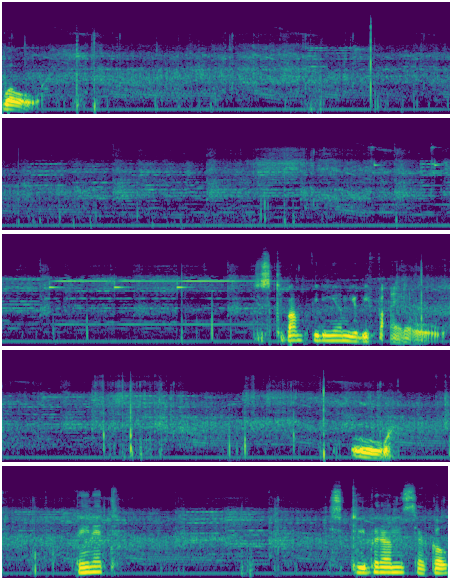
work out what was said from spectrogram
Whoa. Just keep on feeding him, you'll be fine. Oh. Ooh. Dang it. Just keep it on the circle.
